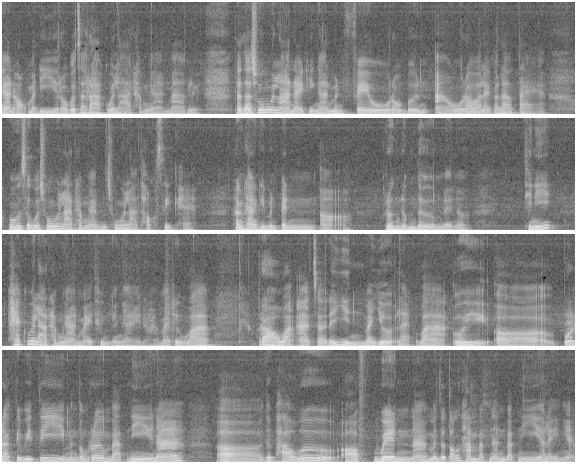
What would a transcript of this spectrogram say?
งานออกมาดี เราก็จะรักเวลาทำงานมากเลย แต่ถ้าช่วงเวลาไหนที่งานมัน fail เรา burnout เราอะไรก็แล้วแต่รู้สึกว่าช่วงเวลาทำงานเป็นช่วงเวลา toxic แฮะ ทั้งๆที่มันเป็นเรื่องเดิมๆเลยเนาะทีนี้ hack เวลาทำงานหมายถึงยังไงนะคะหมายถึงว่าเราอะอาจจะได้ยินมาเยอะแหละว่า เอ้ย productivity มันต้องเริ่มแบบนี้นะ the power of when นะ มันจะต้องทำแบบนั้นแบบนี้อะไรอย่างเงี้ย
